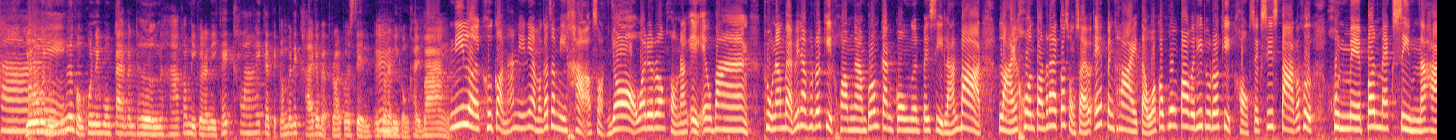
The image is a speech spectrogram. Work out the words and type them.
ใช่โยงมาถึงเรื่องของคนในวงการบันเทิงนะฮะก็มีกรณีคล้ายๆกันแต่ก็ไม่ได้คล้ายกันแบบร้อยเปอร์เซ็นต์เป็นกรณีของใครบ้าง นี่เลยคือก่อนหน้านี้เนี่ยมันก็จะมีข่าวอักษรย่อว่าด้วยเรื่องของนางเอกเอลบาง ถูกนางแบบที่ทำธุรกิจความงามร่วมกันโกงเงินไป 4 ล้านบาท หลายคนตอนแรกก็สงสัยว่าเอ๊ะเป็นใคร แต่ว่าก็พุ่งเป้าไปที่ธุรกิจของเซ็กซี่สตาร์ก็คือคุณเมเปิลแม็กซิมนะคะ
